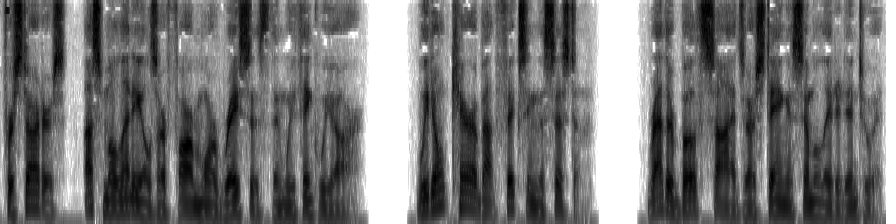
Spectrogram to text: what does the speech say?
For starters, us millennials are far more racist than we think we are. We don't care about fixing the system. Rather, both sides are staying assimilated into it.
